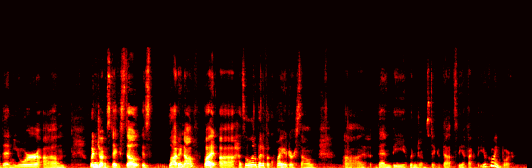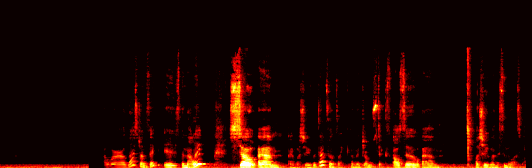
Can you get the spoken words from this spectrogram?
Than your um, wooden drumstick. Still is loud enough, but uh, has a little bit of a quieter sound uh, than the wooden drumstick if that's the effect that you're going for. Our last drumstick is the mallet. So um, I will show you what that sounds like on the drumsticks. Also, um, I'll show you on the cymbal as well.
